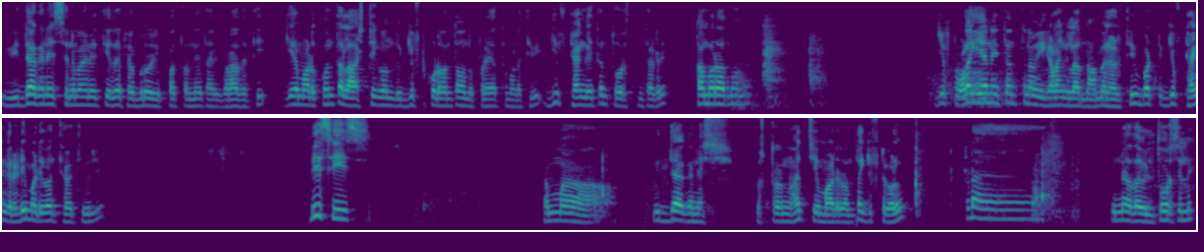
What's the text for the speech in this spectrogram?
ವಿದ್ಯಾ ಗಣೇಶ್ ಸಿನಿಮಾ ಏನೈತಿ ಇದೆ ಫೆಬ್ರವರಿ ಇಪ್ಪತ್ತೊಂದನೇ ತಾರೀಕು ಬರತೈತಿ. ಗೇಮ್ ಆಡ್ಕೊಂತ ಲಾಸ್ಟಿಗೆ ಒಂದು ಗಿಫ್ಟ್ ಕೊಡುವಂಥ ಒಂದು ಪ್ರಯತ್ನ ಮಾಡ್ತೀವಿ. ಗಿಫ್ಟ್ ಹೆಂಗೈತೆ ಅಂತ ತೋರಿಸ್ತೀನಿ ತಡ್ರಿ. ತಂಬರೋದು ಒಂದು? ಗಿಫ್ಟ್ ಒಳಗೆ ಏನೈತೆ ಅಂತ ನಾವು ಈಗ ಹೇಳಂಗಿಲ್ಲ. ಅದನ್ನ ಆಮೇಲೆ ಹೇಳ್ತೀವಿ. ಬಟ್ ಗಿಫ್ಟ್ ಹೆಂಗೆ ರೆಡಿ ಮಾಡಿವಿ ಅಂತ ಹೇಳ್ತೀವಿ ಇಲ್ಲಿ. ದಿಸ್ ಈಸ್ ನಮ್ಮ ವಿದ್ಯಾ ಗಣೇಶ್ ಪೋಸ್ಟರನ್ನು ಹಚ್ಚಿ ಮಾಡಿರುವಂಥ ಗಿಫ್ಟ್ಗಳು ಟಡಾ ಇನ್ನೂ ಅದಾವೆ ಇಲ್ಲಿ ತೋರಿಸಲಿ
